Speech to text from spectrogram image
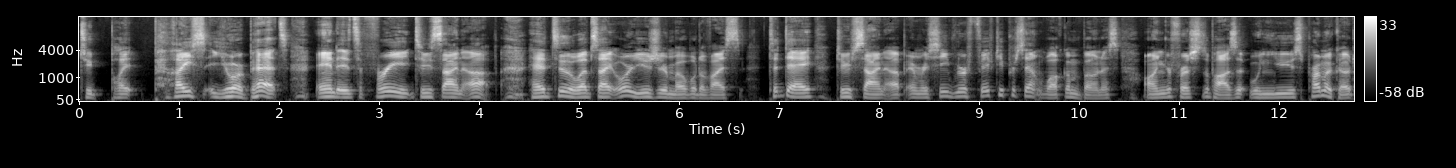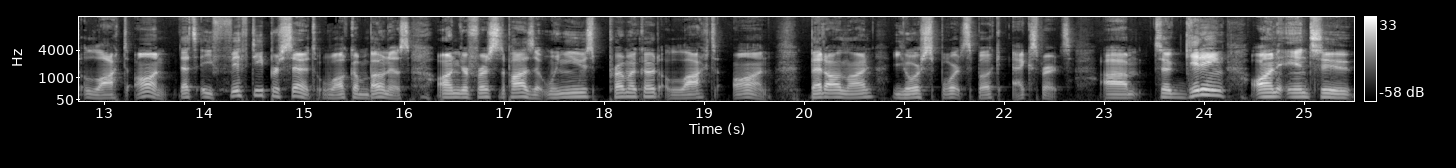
to play place your bets and it's free to sign up. Head to the website or use your mobile device today to sign up and receive your 50% welcome bonus on your first deposit when you use promo code locked on. That's a 50% welcome bonus on your first deposit when you use promo code locked on. Bet online, your sportsbook experts. Um, so getting on into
